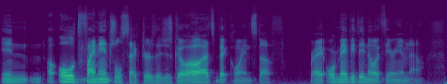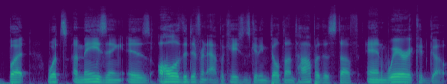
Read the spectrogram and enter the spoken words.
in uh, old financial sectors. They just go, "Oh, that's Bitcoin stuff." Right? Or maybe they know Ethereum now. But what's amazing is all of the different applications getting built on top of this stuff and where it could go.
